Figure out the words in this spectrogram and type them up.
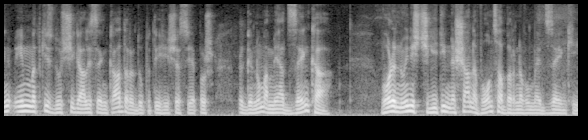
իմ, մտքից դուրս չի գալիս այն կադրը դու պետք է հիշես երբ որ գնում է մի հատ զենքա որը նույնիսկ չգիտի նշանը ոնց է բռնվում այդ զենքի։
